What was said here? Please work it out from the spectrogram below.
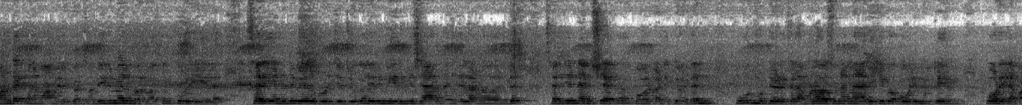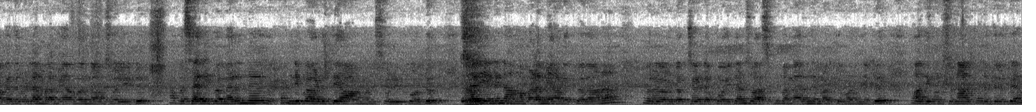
மண்டைக்கனமாக இருக்குன்னு சொல்லி இருமேலும் ஒரு பக்கம் குறையில சரி என்னட்டு வேது பிடிச்சிட்டு இருக்கோம் இருமி இருமி சேர நெஞ்செல்லாம் வந்துட்டு சரின்னு அனுஷாக்கா கோல் பண்ணிக்கிட்டேன் ஊர் முட்டை எடுக்கலாம் கூட அவ சொன்னால் மேரிக்கு இப்போ கோழி முட்டையும் போடலாம் பக்கத்து வீட்டில் பழமையாக வந்தான்னு சொல்லிட்டு அப்போ சரி இப்போ மருந்து கண்டிப்பாக எடுத்தே ஆகணும்னு சொல்லி போட்டு சரின்னு நாங்கள் வளமை அடுக்கிறதான ஒரு டாக்டர்கிட்ட போய் தான் சுவாசத்துக்கு மருந்து மடுத்து கொண்டு வந்துட்டு பார்த்தீங்கன்னு சொன்னால் படுத்திருக்கேன்.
